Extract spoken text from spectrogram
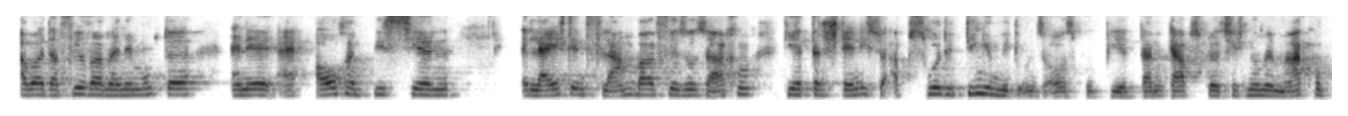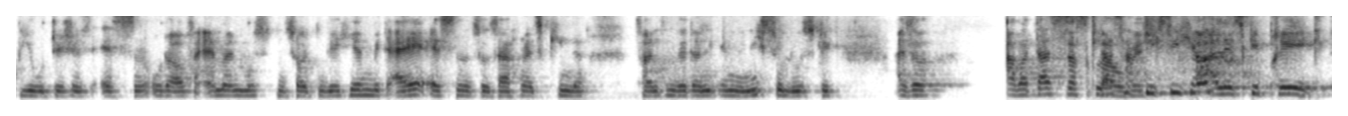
aber dafür war meine Mutter eine, äh, auch ein bisschen leicht entflammbar für so Sachen. Die hat dann ständig so absurde Dinge mit uns ausprobiert. Dann gab es plötzlich nur mehr makrobiotisches Essen oder auf einmal mussten, sollten wir Hirn mit Ei essen und so Sachen als Kinder. Fanden wir dann irgendwie nicht so lustig. Also, aber das, das, das hat ich. mich sicher alles geprägt.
